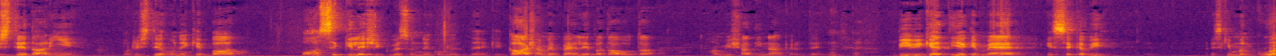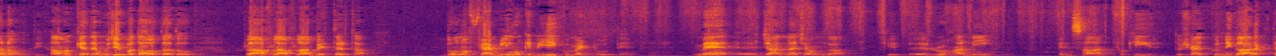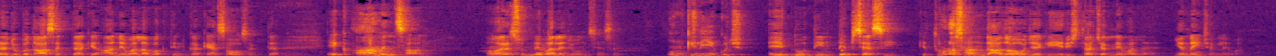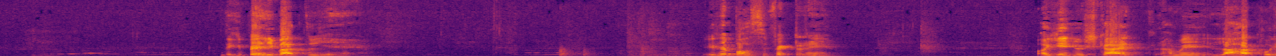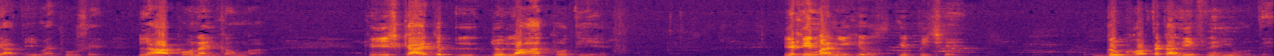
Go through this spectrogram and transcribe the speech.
رشتے داریاں اور رشتے ہونے کے بعد بہت سے گلے شکوے سننے کو ملتے ہیں کہ کاش ہمیں پہلے پتا ہوتا ہم یہ شادی نہ کرتے۔ بیوی کہتی ہے کہ میں اس سے کبھی اس کی منقوع نہ ہوتی۔ خامن کہتا ہے مجھے پتا ہوتا تو فلاں فلاں فلاں بہتر تھا۔ دونوں فیملیوں کے بھی یہی کومنٹ ہوتے ہیں۔ میں جاننا چاہوں گا کہ روحانی انسان، فقیر تو شاید کوئی نگاہ رکھتا ہے جو بتا سکتا ہے کہ آنے والا وقت ان کا کیسا ہو سکتا ہے۔ ایک عام انسان، ہمارے سننے والے جو ان سے سر، ان کے لیے کچھ ایک دو تین ٹپس ایسی کہ تھوڑا سا اندازہ ہو جائے کہ یہ رشتہ چلنے والا ہے یا نہیں چلنے والا۔ دیکھیے، پہلی بات تو یہ ہے، اس میں بہت سے فیکٹر ہیں۔ اور یہ جو شکایت ہمیں لاحق ہو جاتی ہے میں تو اسے لاحق ہونا ہی کہوں گا کہ یہ شکایت جب جو لاحق ہوتی ہے یقین مانیے کہ اس کے پیچھے دکھ اور تکالیف نہیں ہوتے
